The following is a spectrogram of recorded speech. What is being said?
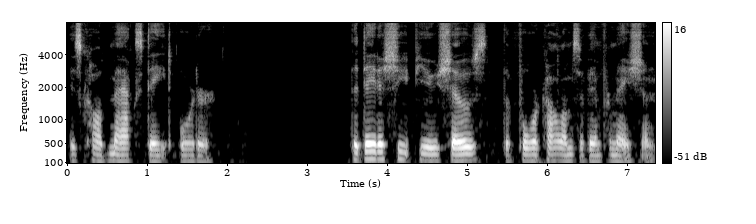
is called max date order. The datasheet view shows the four columns of information.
